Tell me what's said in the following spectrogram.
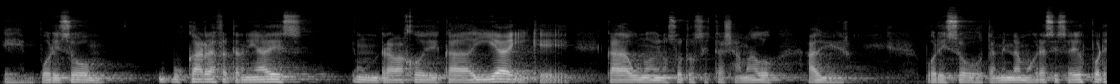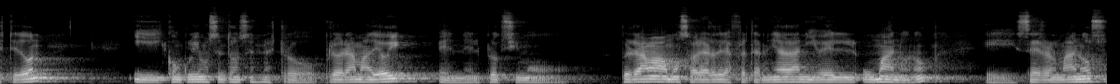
Eh, por eso buscar la fraternidad es un trabajo de cada día y que cada uno de nosotros está llamado a vivir. Por eso también damos gracias a Dios por este don y concluimos entonces nuestro programa de hoy. En el próximo programa vamos a hablar de la fraternidad a nivel humano, ¿no? Eh, ser hermanos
